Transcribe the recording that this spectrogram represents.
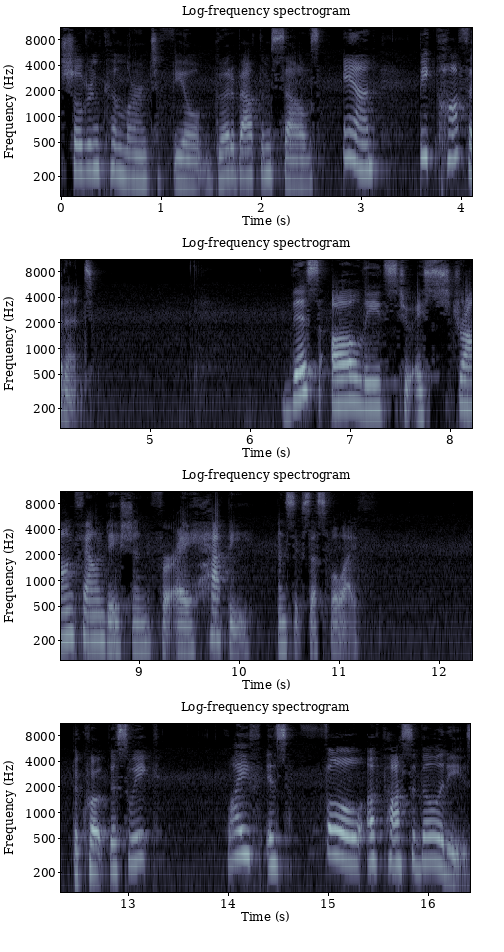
children can learn to feel good about themselves and be confident. This all leads to a strong foundation for a happy and successful life. The quote this week Life is full of possibilities.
